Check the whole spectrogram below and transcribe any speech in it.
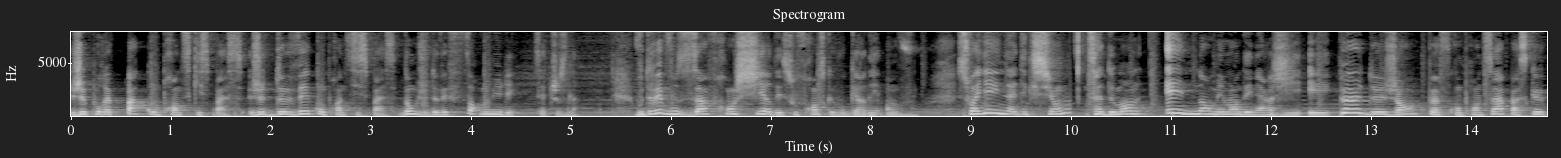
je ne pourrais pas comprendre ce qui se passe. Je devais comprendre ce qui se passe. Donc, je devais formuler cette chose-là. Vous devez vous affranchir des souffrances que vous gardez en vous. Soyez une addiction, ça demande énormément d'énergie et peu de gens peuvent comprendre ça parce que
